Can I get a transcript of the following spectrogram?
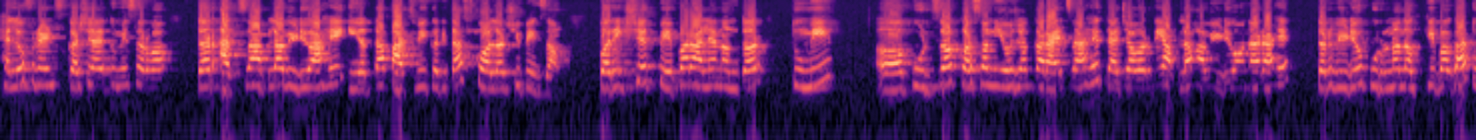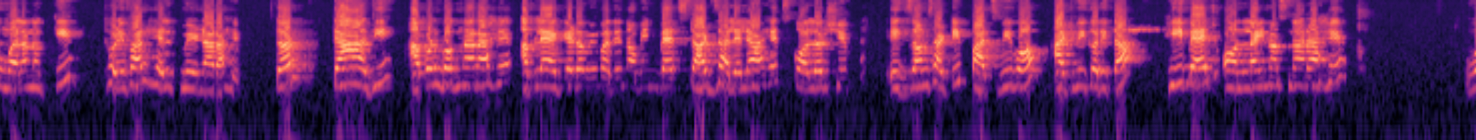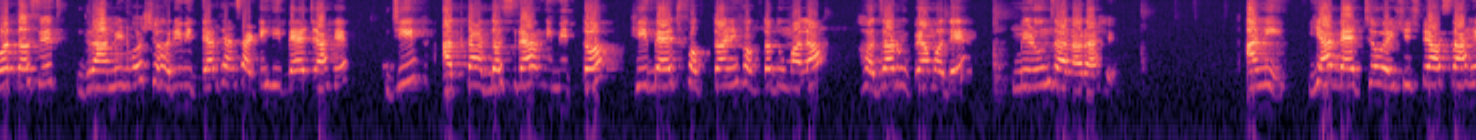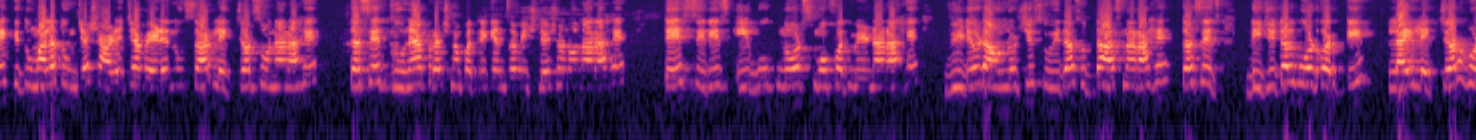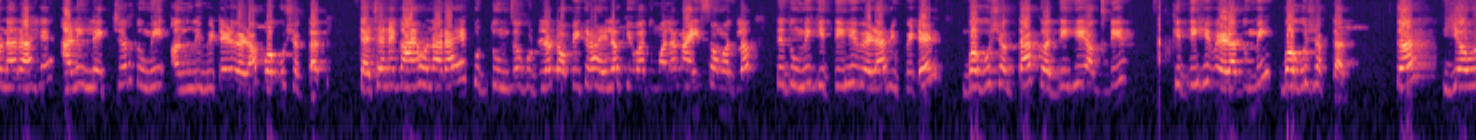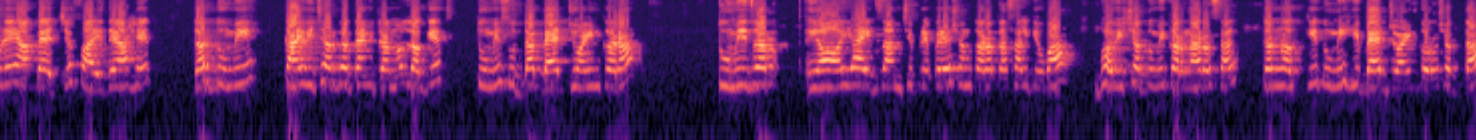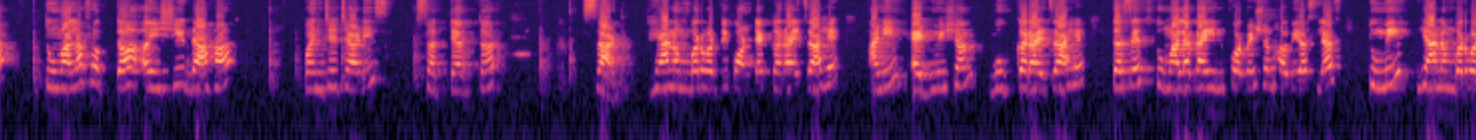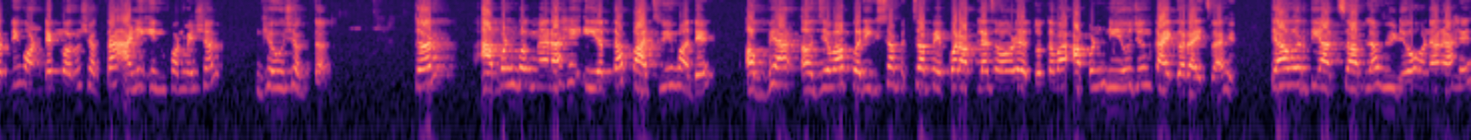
Hello friends कसे आहे तुम्ही सर्व? तर आजचा आपला व्हिडिओ आहे इयत्ता पाचवी करिता स्कॉलरशिप एक्झाम परीक्षेत पेपर आल्यानंतर तुम्ही पुढचं कसं नियोजन करायचं आहे त्याच्यावरती आपला हा व्हिडिओ होणार आहे. तर व्हिडिओ पूर्ण नक्की बघा तुम्हाला नक्की थोडीफार हेल्प मिळणार आहे. तर त्याआधी आपण बघणार आहे आपल्या अकॅडमी मध्ये नवीन बॅच स्टार्ट झालेल्या आहेत स्कॉलरशिप एक्झामसाठी पाचवी व आठवी करिता. ही बॅच ऑनलाईन असणार आहे. व तसेच ग्रामीण व शहरी विद्यार्थ्यांसाठी ही बॅच आहे जी आता दसऱ्या निमित्त ही बॅच फक्त आणि फक्त तुम्हाला हजार रुपयामध्ये मिळून जाणार आहे. आणि या बॅचचं वैशिष्ट्य असं आहे की तुम्हाला तुमच्या शाळेच्या वेळेनुसार लेक्चर्स होणार आहे तसेच जुन्या प्रश्नपत्रिकेचं विश्लेषण होणार आहे test series e book notes मोफत मिळणार आहे. व्हिडिओ डाउनलोडची सुविधा सुद्धा असणार आहे. तसेच डिजिटल बोर्ड वरती लाईव्ह लेक्चर होणार आहे आणि लेक्चर तुम्ही अनलिमिटेड वेळा बघू शकतात. त्याच्याने काय होणार आहे? तुमचं कुठलं टॉपिक राहिलं किंवा तुम्हाला नाही समजलं ते तुम्ही कितीही वेळा रिपीटेड बघू शकता. कधीही अगदी कितीही वेळा तुम्ही बघू शकतात. तर एवढे या बॅचचे फायदे आहेत. तर तुम्ही काय विचार करताय मित्रांनो? लगेच तुम्ही सुद्धा बॅच जॉईन करा. तुम्ही जर या एक्झामची प्रिपरेशन करत असाल किंवा भविष्यात तुम्ही करणार असाल तर नक्की तुम्ही ही बॅच जॉईन करू शकता. तुम्हाला फक्त ऐंशी दहा पंचेचाळीस सत्याहत्तर साठ ह्या नंबरवरती कॉन्टॅक्ट करायचा आहे आणि ऍडमिशन बुक करायचं आहे. तसेच तुम्हाला काही इन्फॉर्मेशन हवी असल्यास तुम्ही ह्या नंबरवरती कॉन्टॅक्ट करू शकता आणि इन्फॉर्मेशन घेऊ शकतात. तर आपण बघणार आहे इयत्ता पाचवी अभ्यास जेव्हा परीक्षाचा पेपर आपल्या जवळ येतो तेव्हा आपण नियोजन काय करायचं आहे? त्यावरती आजचा आपला व्हिडिओ होणार आहे.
